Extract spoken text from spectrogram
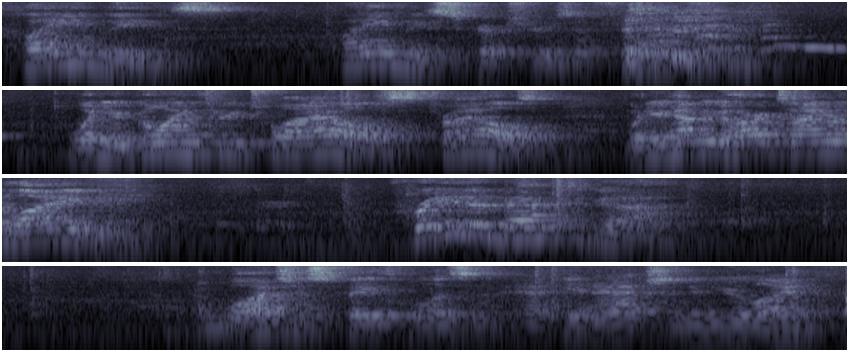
Claim these. Claim these scriptures. In fact, when you're going through trials, trials, when you're having a hard time in life, pray them back to God. And watch His faithfulness in action in your life.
